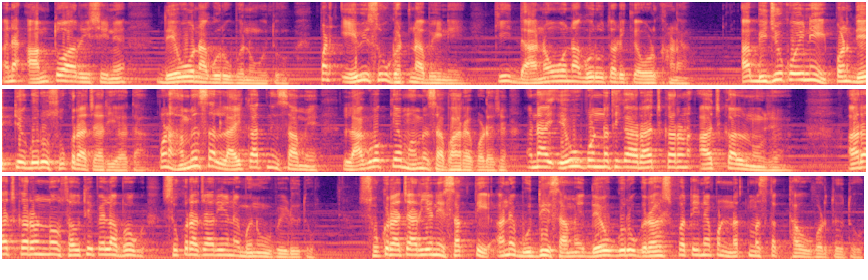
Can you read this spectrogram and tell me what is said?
અને આમ તો આ ઋષિને દેવોના ગુરુ બનવું હતું. પણ એવી શું ઘટના બની કે દાનવોના ગુરુ તરીકે ઓળખાણા? આ બીજું કોઈ નહીં, પણ દૈત્ય ગુરુ શુક્રાચાર્ય હતા. પણ હંમેશા લાયકાતની સામે લાગવક કેમ હંમેશા ભારે પડે છે? અને આ એવું પણ નથી કે આ રાજકારણ આજકાલનું છે. આ રાજકારણનો સૌથી પહેલાં ભોગ શુક્રાચાર્યને બનવું પડ્યું હતું. શુક્રાચાર્યની શક્તિ અને બુદ્ધિ સામે દેવગુરુ બૃહસ્પતિને પણ નતમસ્તક થવું પડતું હતું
